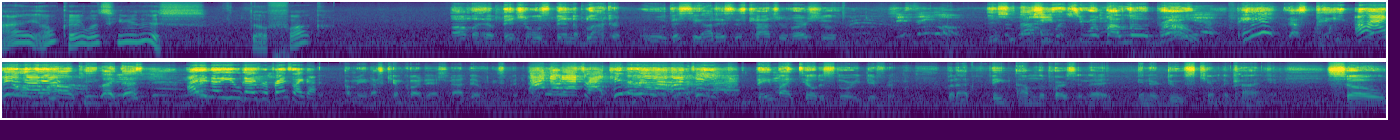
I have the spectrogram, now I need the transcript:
I okay, let's hear this. The fuck? I'm a habitual spin the blocker. Ooh, this see how this is controversial. She's single. She she with my little bro. Pete? That's Pete. Oh, I didn't know that. Pete like that's. I didn't know you guys were friends like that. I mean, that's Kim Kardashian. I definitely spin. I know that's right. Keep it real auntie. They might tell the story differently, but I think I'm the person that introduced Kim to Kanye. So,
